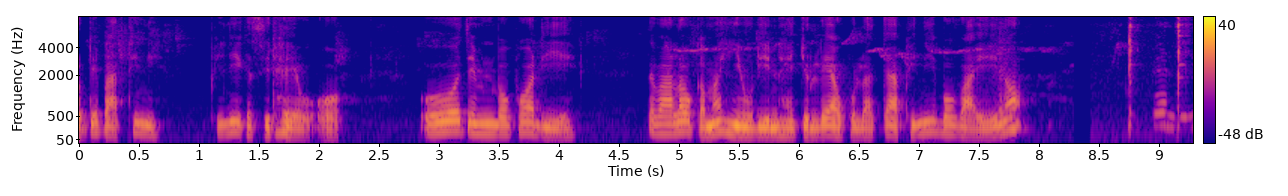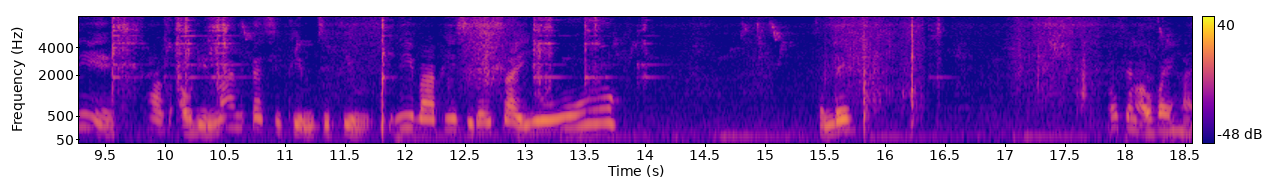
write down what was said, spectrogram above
ดได้บาดที่นี่ พี่นี่ก็สิได้เอาออก โอ้เจมันบ่พอดี แต่ว่าเราก็มาหิวดินให้จนแล้วพุ่นละจ้าพี่นี่บ่ไหวเนาะแฟนพี่นี่ถ้าเอาดินมาไม่แต่สิถิ่มสิถิ่มพี่นี่ว่าพี่สิได้ใส่อยู่สันเด้ก็จังเอาไปให้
